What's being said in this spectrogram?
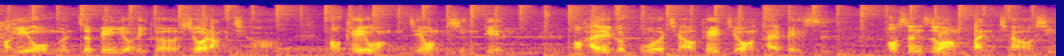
好，因为我们这边有一个秀朗桥，好，可以往接往新店，哦，还有一个福和桥可以接往台北市。哦，甚至往板桥、新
